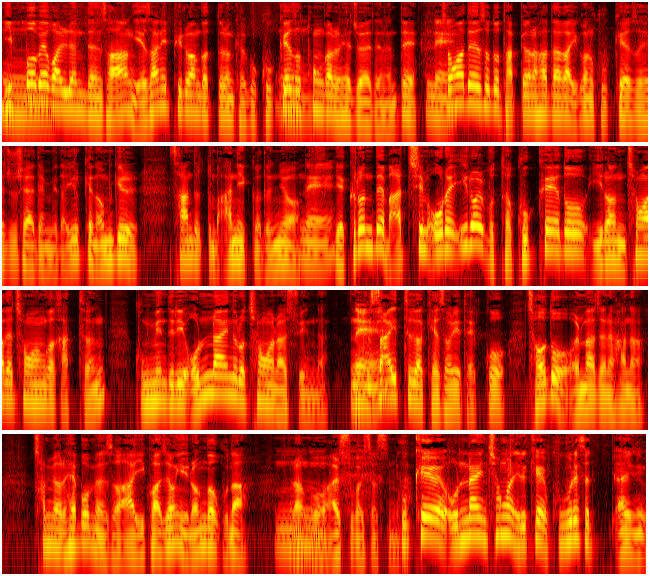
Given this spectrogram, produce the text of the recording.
입법에 관련된 사항 예산이 필요한 것들은 결국 국회에서 음. 통과를 해 줘야 되는데 네. 청와대에서도 답변을 하다가 이거는 국회에서 해 주셔야 됩니다. 이렇게 넘길 사안들도 많이 있거든요. 네. 예, 그런데 마침 올해 1월부터 국회에도 이런 청와대 청원과 같은 국민들이 온라인으로 청원할 수 있는 네. 그 사이트가 개설이 됐고 저도 얼마 전에 하나 참여를 해보면서 아 이 과정이 이런 거구나. 라고 음. 알 수가 있었습니다. 국회 온라인 청원 이렇게 구글에서 아니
